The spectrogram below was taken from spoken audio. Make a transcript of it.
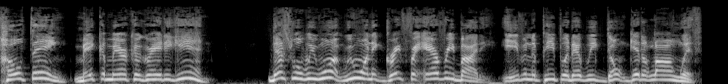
Whole thing, make America great again. That's what we want. We want it great for everybody, even the people that we don't get along with.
